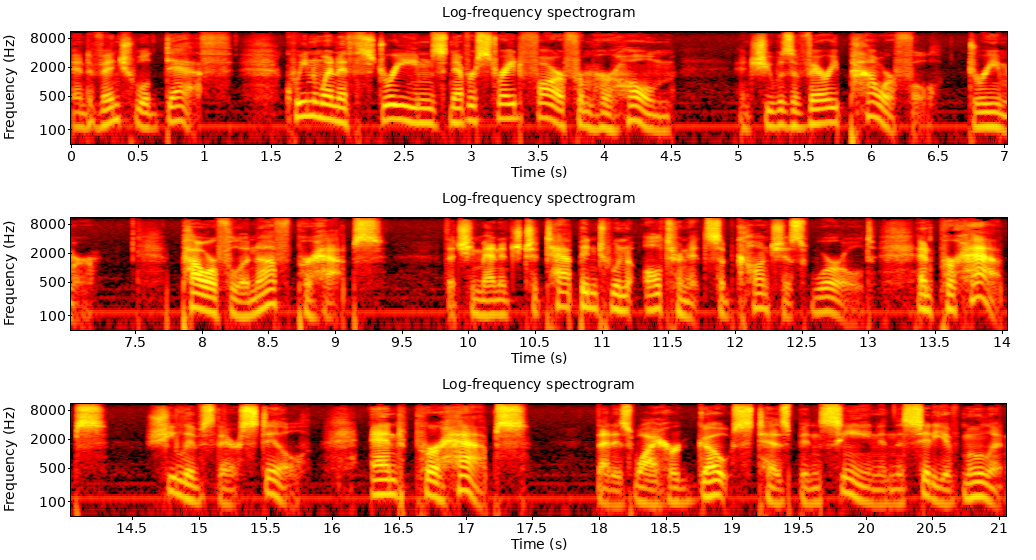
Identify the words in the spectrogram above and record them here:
and eventual death, Queen Weneth's dreams never strayed far from her home, and she was a very powerful dreamer. Powerful enough, perhaps, that she managed to tap into an alternate subconscious world, and perhaps she lives there still, and perhaps that is why her ghost has been seen in the city of Moulin.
